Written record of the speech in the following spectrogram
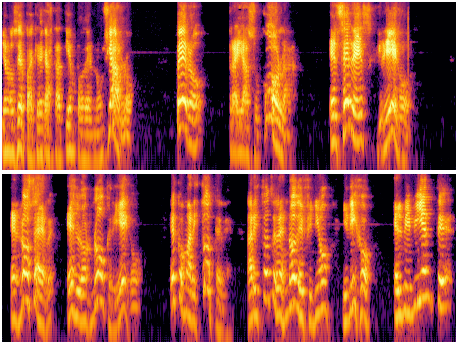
yo no sé para qué gasta tiempo de enunciarlo. Pero traía su cola. El ser es griego. El no ser es lo no griego. Es como Aristóteles. Aristóteles no definió y dijo, el viviente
